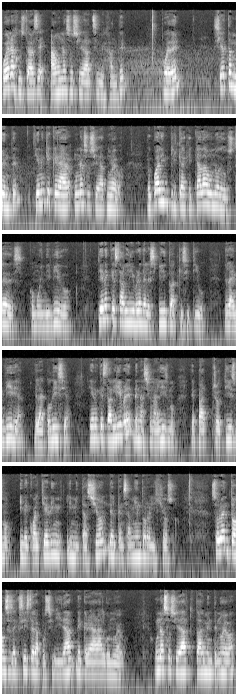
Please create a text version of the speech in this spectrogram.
¿pueden ajustarse a una sociedad semejante? ¿Pueden? Ciertamente, tienen que crear una sociedad nueva, lo cual implica que cada uno de ustedes, como individuo, tiene que estar libre del espíritu adquisitivo, de la envidia, de la codicia, tiene que estar libre de nacionalismo, de patriotismo y de cualquier limitación del pensamiento religioso. Solo entonces existe la posibilidad de crear algo nuevo, una sociedad totalmente nueva,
